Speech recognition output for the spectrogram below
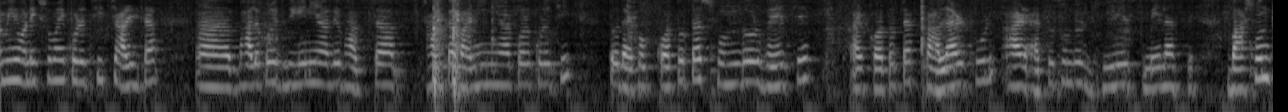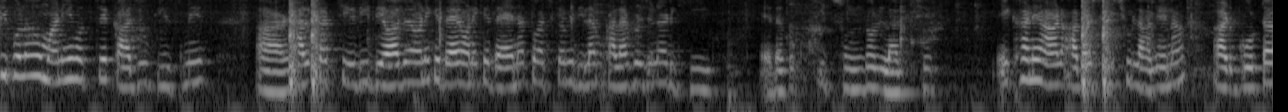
আমি অনেক সময় করেছি চালটা ভালো করে ধুয়ে নিয়ে আগে ভাতটা হালকা বানিয়ে নেওয়ার পর করেছি। তো দেখো কতটা সুন্দর হয়েছে আর কতটা কালারফুল আর এত সুন্দর ঘিয়ের স্মেল আসছে। বাসন্তী পোলাও মানে হচ্ছে কাজু কিশমিশ আর হালকা চেরি দেওয়া যায়। অনেকে দেয় অনেকে দেয় না। তো আজকে আমি দিলাম কালার জন্য আর ঘি। এ দেখো কি সুন্দর লাগছে। এখানে আর আদার্স কিছু লাগে না। আর গোটা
